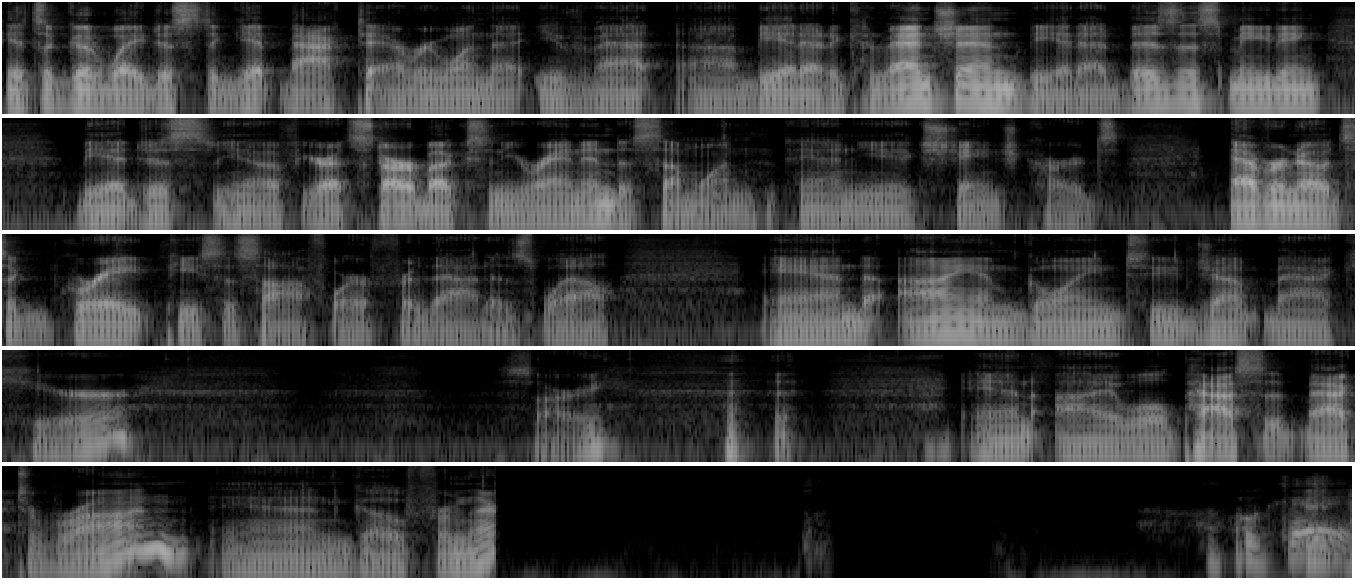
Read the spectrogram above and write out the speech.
it's a good way just to get back to everyone that you've met, uh, be it at a convention, be it at a business meeting, be it just, you know, if you're at Starbucks and you ran into someone and you exchange cards. Evernote's a great piece of software for that as well. And I am going to jump back here. Sorry. and I will pass it back to Ron and go from there. Okay,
